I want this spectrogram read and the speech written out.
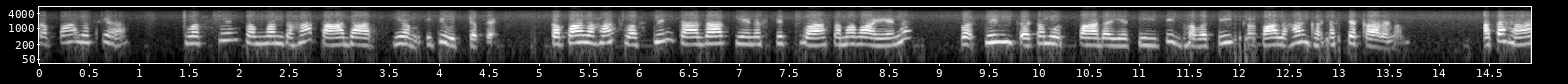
कपालस्य स्वस्मिन् सम्बन्धः तादात्म्यम् इति उच्यते। कपालः स्वस्मिन् तादात्म्येन स्थित्वा समवायेन स्वस्मिन् घटम् उत्पादयति इति भवति कपालः घटस्य कारणम्। अतः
